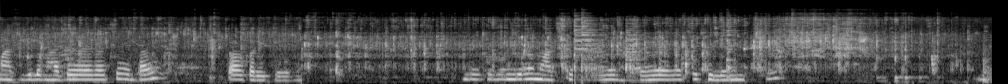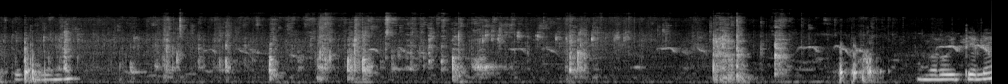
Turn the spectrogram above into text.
মাছগুলো ভাজা হয়ে গেছে, এবার তরকারি করব দেখো বন্ধুরা মাছটা ভালো ভাজা হয়ে গেছে, তুলে নিচ্ছি। এবার ওই তেলে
